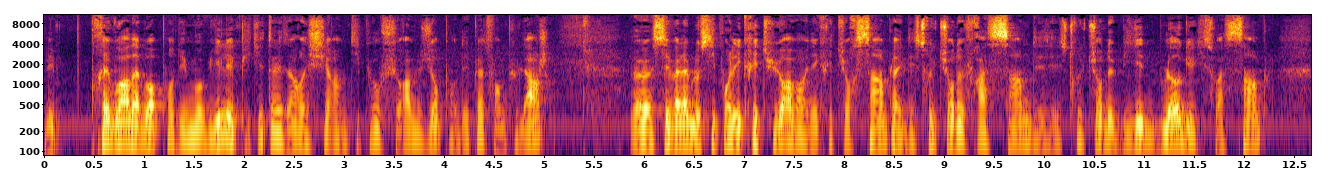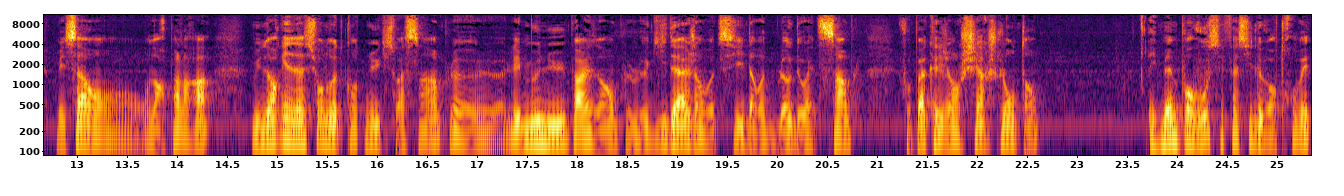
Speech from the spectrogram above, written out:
les prévoir d'abord pour du mobile et puis quitte à les enrichir un petit peu au fur et à mesure pour des plateformes plus larges. Euh, c'est valable aussi pour l'écriture, avoir une écriture simple avec des structures de phrases simples, des structures de billets de blog qui soient simples, mais ça on, en reparlera. Une organisation de votre contenu qui soit simple, euh, les menus par exemple, le guidage dans votre site, dans votre blog doit être simple. Il ne faut pas que les gens cherchent longtemps. Et même pour vous, c'est facile de vous retrouver.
